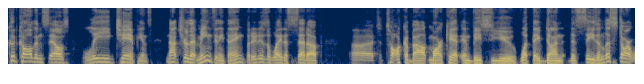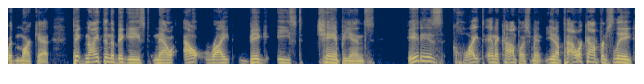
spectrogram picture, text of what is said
could call themselves league champions. Not sure that means anything, but it is a way to set up uh, to talk about Marquette and VCU, what they've done this season. Let's start with Marquette. Pick ninth in the Big East, now outright Big East champions. It is quite an accomplishment. You know, Power Conference League,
